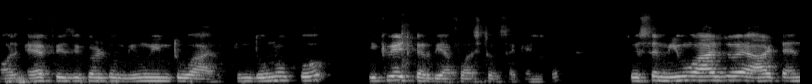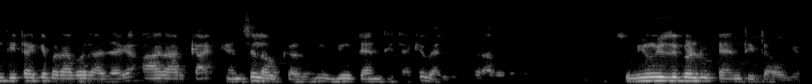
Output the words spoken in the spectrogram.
और F is equal to mu into R इन दोनों को इक्वेट कर दिया फ़र्स्ट और सेकेंड को. तो इससे म्यू आर जो है आर टेन थीटा के बराबर आ जाएगा। आर आर कैंसिल आउट कर देंगे। म्यू टेन थीटा के वैल्यू के बराबर आ जाएगा। So mu is equal to tan theta हो गया।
